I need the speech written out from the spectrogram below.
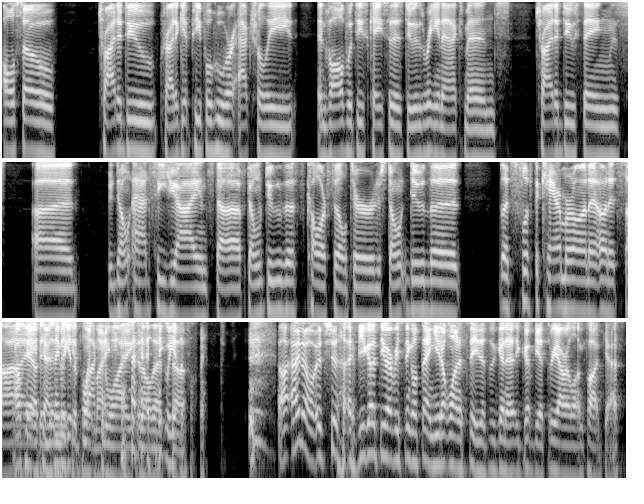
also try to do try to get people who are actually involved with these cases do the reenactments try to do things uh don't add cgi and stuff don't do the color filters don't do the let's flip the camera on it on its side okay, okay, and I then think we get it the black and white and all I that think we stuff get the point. I, I know it's just If you go through every single thing you don't want to see, this is gonna, gonna be a three-hour long podcast.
